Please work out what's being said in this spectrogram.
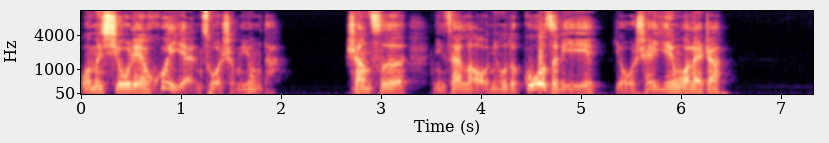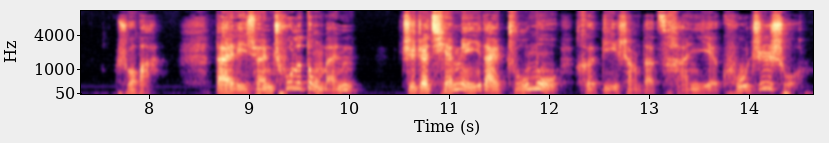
我们修炼慧眼做什么用的？上次你在老牛的锅子里，有谁引我来着？”说罢，戴李玄出了洞门，指着前面一带竹木和地上的残叶枯枝说：“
